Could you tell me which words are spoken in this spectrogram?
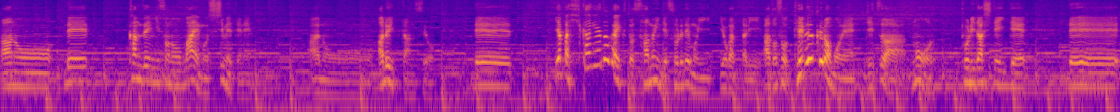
あので完全にその前も閉めてねあの歩いてたんですよ。でやっぱ日陰とか行くと寒いんでそれでもいいよかったりあとそう手袋もね実はもう取り出していてで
